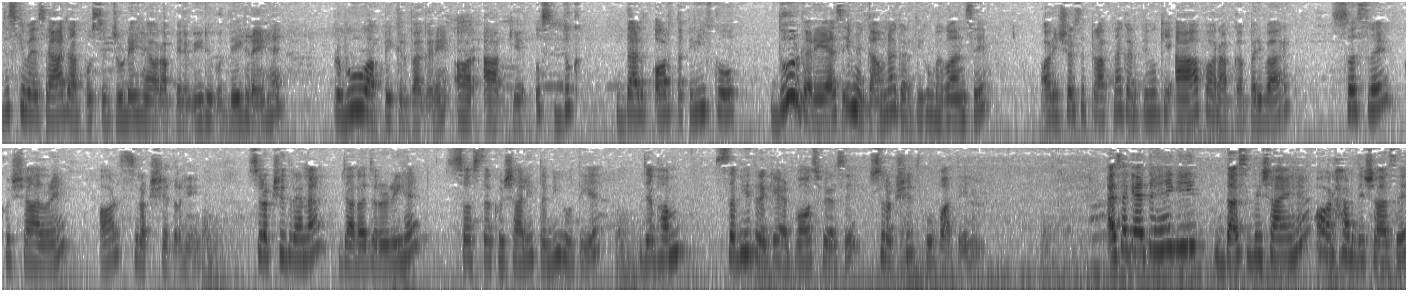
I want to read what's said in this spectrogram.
जिसकी वजह से आज आप उससे जुड़े हैं और आप मेरे वीडियो को देख रहे हैं, प्रभु, आप पे कृपा करें और आपके उस दुख, दर्द और तकलीफ़ को दूर करें। ऐसी मैं कामना करती हूँ भगवान से और ईश्वर से प्रार्थना करती हूँ कि आप और आपका परिवार स्वस्थ रहे, खुशहाल रहें और सुरक्षित रहें। सुरक्षित रहना ज़्यादा ज़रूरी है। स्वस्थ और खुशहाली तभी होती है जब हम सभी तरह के एटमॉस्फेयर से सुरक्षित हो पाते हैं। ऐसा कहते हैं कि दस दिशाएँ हैं और हर दिशा से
